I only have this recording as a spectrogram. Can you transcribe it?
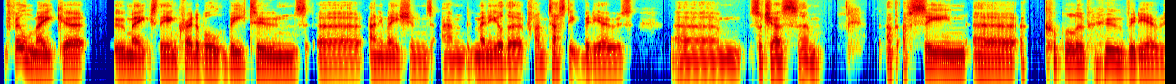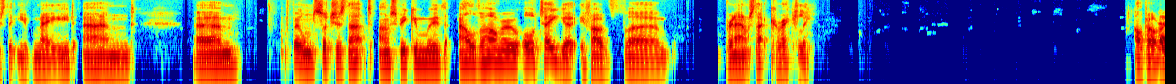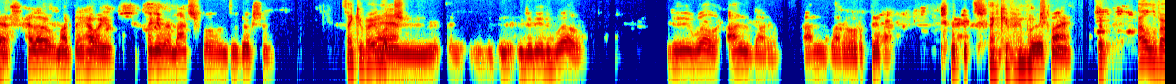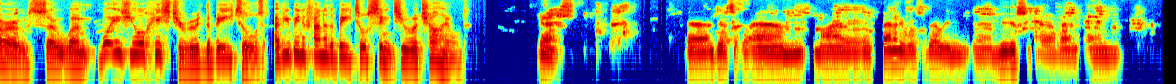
filmmaker who makes the incredible Beatoons uh, animations and many other fantastic videos, um, such as um, I've, I've seen uh, a couple of Who videos that you've made and. Um, films such as that. I'm speaking with Alvaro Ortega, if I've um, pronounced that correctly. Alvaro, Yes. Hello, Martin. How are you? Thank you very much for the introduction. thank you very much. And you did well. You did well, Alvaro. Alvaro Ortega. Thank you very Very much. fine. So, Alvaro, so um, what is your history with the Beatles? Have you been a fan of the Beatles since you were a child? Yes. Uh, just um, my family was very uh, musical, and, and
